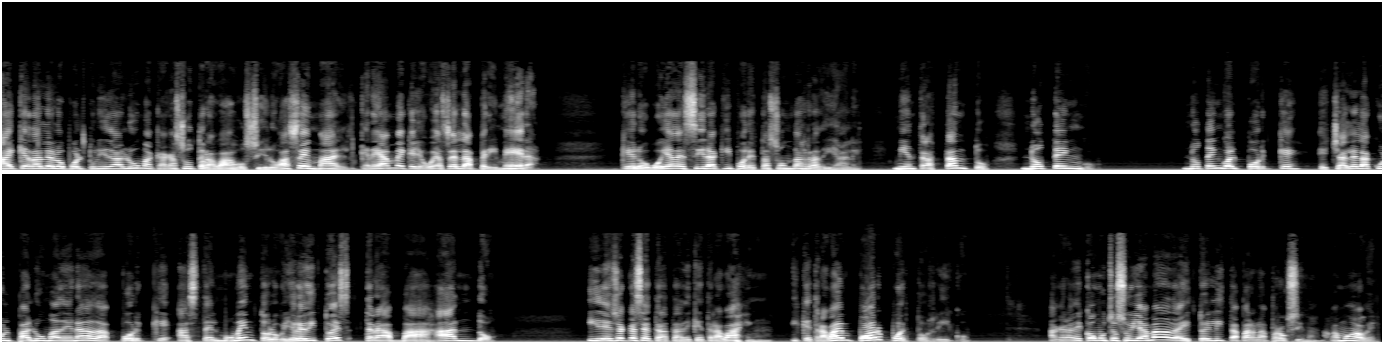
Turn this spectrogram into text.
hay que darle la oportunidad a Luma que haga su trabajo. Si lo hace mal, créanme que yo voy a ser la primera que lo voy a decir aquí por estas ondas radiales. Mientras tanto, no tengo, no tengo el por qué echarle la culpa a Luma de nada, porque hasta el momento lo que yo le he visto es trabajando y de eso es que se trata, de que trabajen y que trabajen por Puerto Rico. Agradezco mucho su llamada y estoy lista para la próxima. Vamos a ver.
